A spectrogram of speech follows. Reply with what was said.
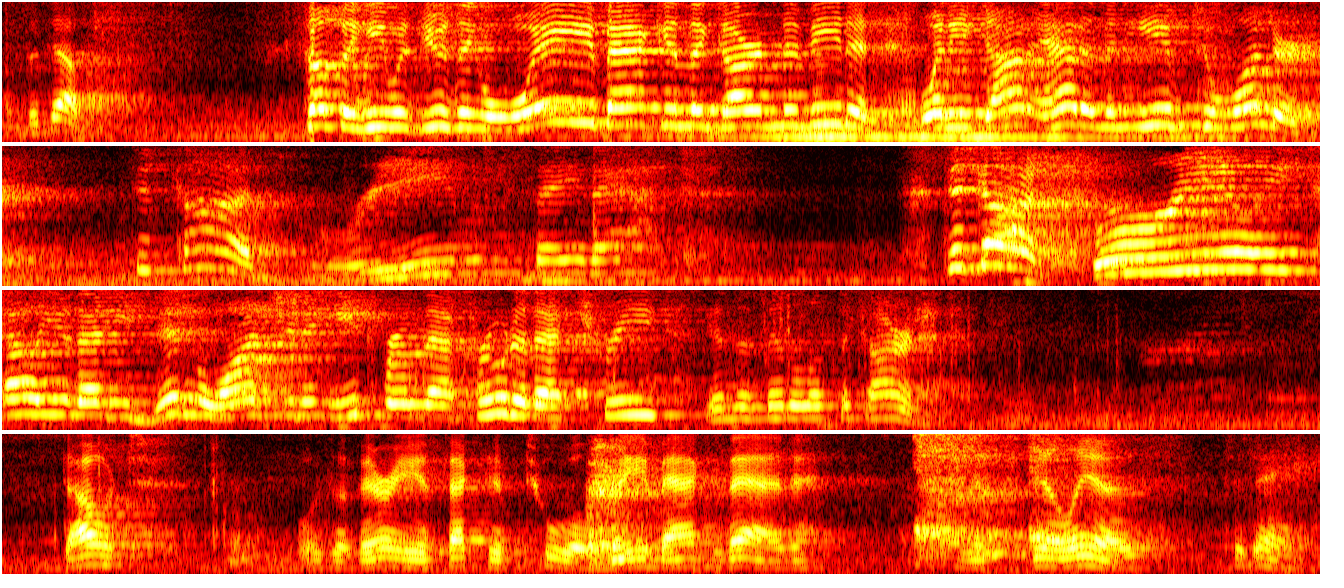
of the devil. Something he was using way back in the Garden of Eden when he got Adam and Eve to wonder did God really say that? Did God really tell you that He didn't want you to eat from that fruit of that tree in the middle of the garden? Doubt was a very effective tool way back then, and it still is today.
